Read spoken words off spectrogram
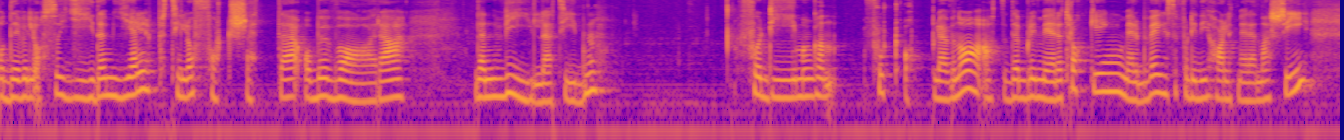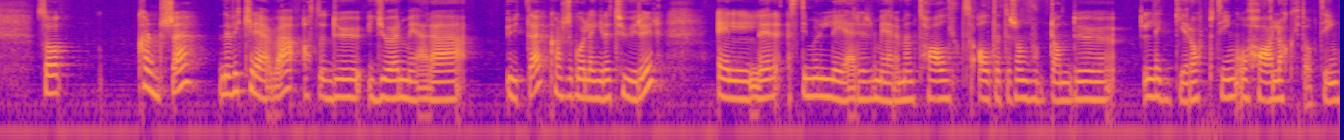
og det vil også gi dem hjelp til å fortsette å bevare den hviletiden fordi man kan fort oppleve nå at det blir mer tråkking, mer bevegelse, fordi de har litt mer energi. Så kanskje det vil kreve at du gjør mer ute, kanskje går lengre turer. Eller stimulerer mer mentalt, alt ettersom hvordan du legger opp ting og har lagt opp ting.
